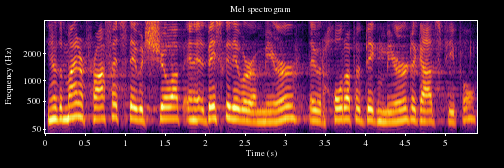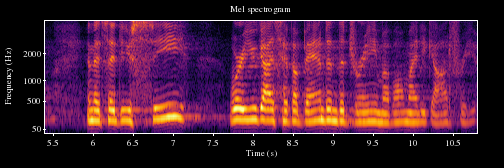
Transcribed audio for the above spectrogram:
You know, the minor prophets, they would show up, and it, basically they were a mirror. They would hold up a big mirror to God's people, and they'd say, Do you see where you guys have abandoned the dream of Almighty God for you?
